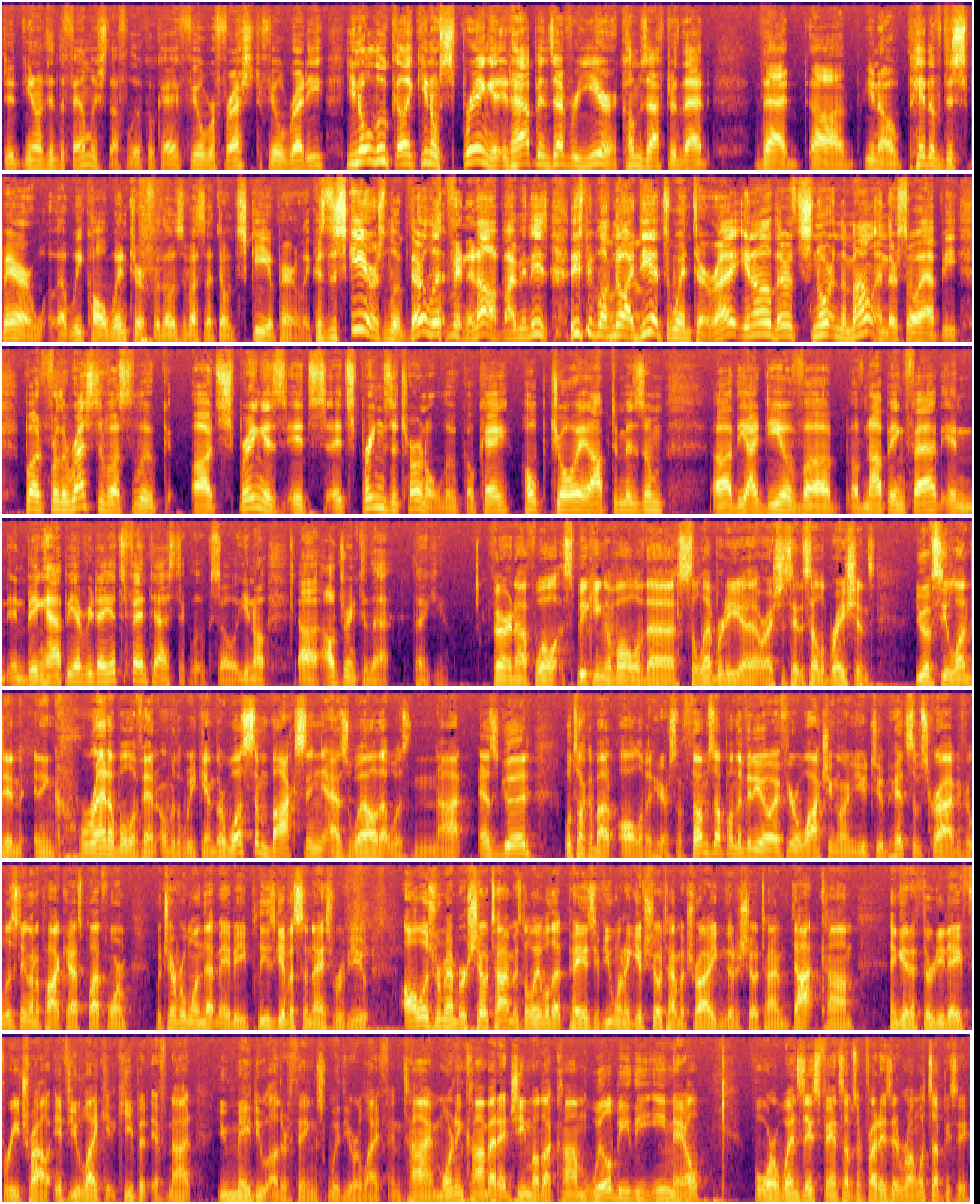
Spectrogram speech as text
did you know? Did the family stuff, Luke? Okay, feel refreshed, feel ready. You know, Luke. Like you know, spring. It, it happens every year. It comes after that that uh, you know pit of despair that we call winter for those of us that don't ski apparently. Because the skiers Luke they're living it up. I mean these these people have no yeah. idea it's winter right? You know they're snorting the mountain. They're so happy. But for the rest of us Luke uh, spring is it's it springs eternal Luke okay? Hope joy optimism uh, the idea of uh, of not being fat and, and being happy every day it's fantastic Luke. So you know uh, I'll drink to that. Thank you Fair enough. Well, speaking of all of the celebrity, uh, or I should say the celebrations, UFC London, an incredible event over the weekend. There was some boxing as well that was not as good. We'll talk about all of it here. So, thumbs up on the video if you're watching on YouTube. Hit subscribe if you're listening on a podcast platform, whichever one that may be. Please give us a nice review. Always remember, Showtime is the label that pays. If you want to give Showtime a try, you can go to showtime.com and get a 30 day free trial. If you like it, keep it. If not, you may do other things with your life and time. Morningcombat at gmail.com will be the email for Wednesdays, fan subs, and Fridays. They wrong. What's up, you see?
